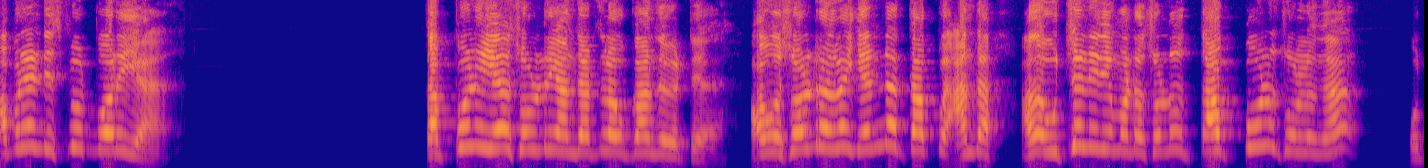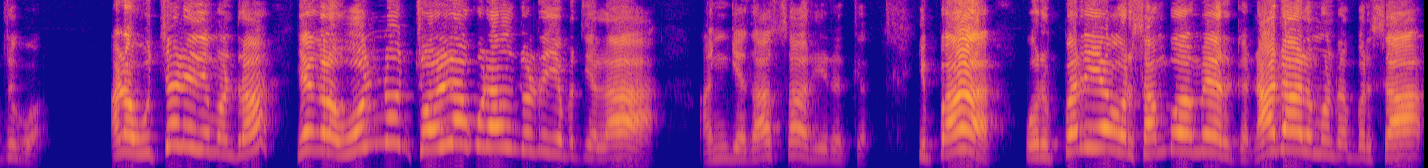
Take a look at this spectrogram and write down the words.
அப்படியே டிஸ்பியூட் போறீங்க. தப்புன்னு ஏன் சொல்றீங்க அந்த இடத்துல உட்கார்ந்துகிட்டு? அவங்க சொல்றதுல என்ன தப்பு? அந்த அதை உச்ச நீதிமன்றம் சொல்றது தப்புன்னு சொல்லுங்க. ஒத்துக்குவோம். ஆனா உச்ச நீதிமன்றம் எங்களை ஒன்றும் சொல்லக்கூடாதுன்னு சொல்றீங்க பத்தியலா? அங்கேதான் சார் இருக்கு. இப்ப ஒரு பெரிய ஒரு சம்பவமே இருக்கு. நாடாளுமன்றம் பெருசா?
